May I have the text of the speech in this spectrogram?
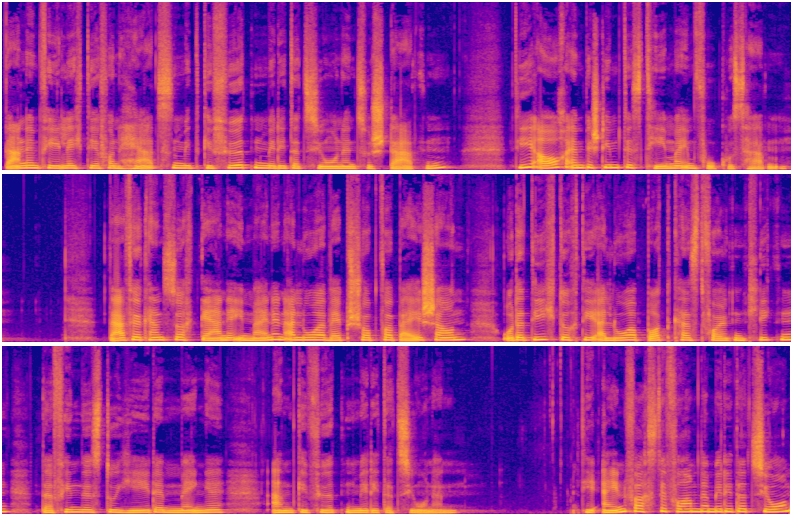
dann empfehle ich dir von Herzen mit geführten Meditationen zu starten, die auch ein bestimmtes Thema im Fokus haben. Dafür kannst du auch gerne in meinen Aloha Webshop vorbeischauen oder dich durch die Aloha Podcast Folgen klicken, da findest du jede Menge an geführten Meditationen. Die einfachste Form der Meditation,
